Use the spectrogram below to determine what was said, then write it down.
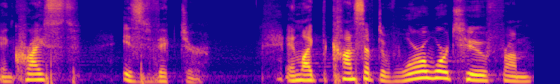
And Christ is victor. And like the concept of World War II from,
